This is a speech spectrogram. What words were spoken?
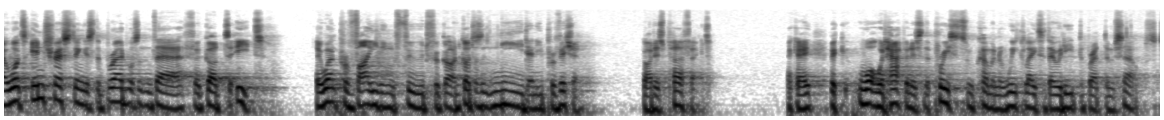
Now, what's interesting is the bread wasn't there for God to eat. They weren't providing food for God. God doesn't need any provision. God is perfect. Okay? But what would happen is the priests would come and a week later they would eat the bread themselves.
